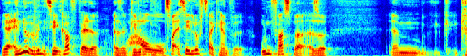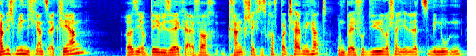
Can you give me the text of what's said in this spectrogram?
Ja, Endo gewinnt 10 Kopfbälle. Also Wow. gewinnt zwei, 10 Luftzweikämpfe. Unfassbar. Also ähm, kann ich mir nicht ganz erklären. Weiß nicht, ob Davy Selke einfach krank schlechtes Kopfballtiming hat und Belfodil wahrscheinlich in den letzten Minuten.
